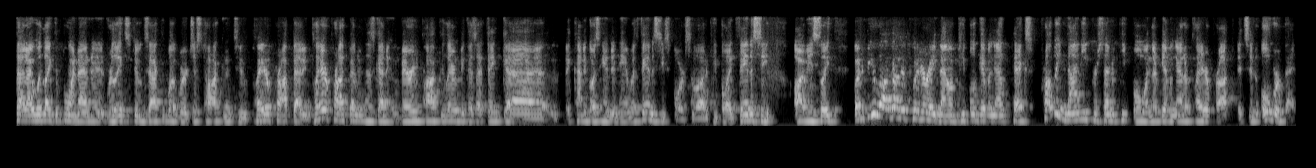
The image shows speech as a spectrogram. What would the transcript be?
that I would like to point out, and it relates to exactly what we are just talking to player prop betting. Player prop betting is getting very popular because I think uh, it kind of goes hand in hand with fantasy sports. A lot of people like fantasy, obviously. But if you log on to Twitter right now and people giving out picks, probably 90% of people, when they're giving out a player prop, it's an over bet.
